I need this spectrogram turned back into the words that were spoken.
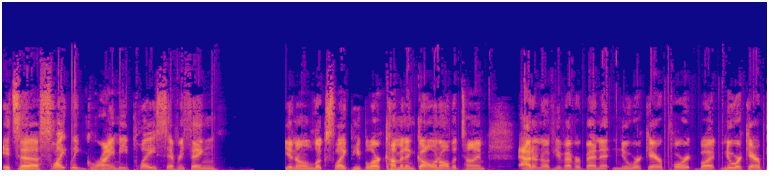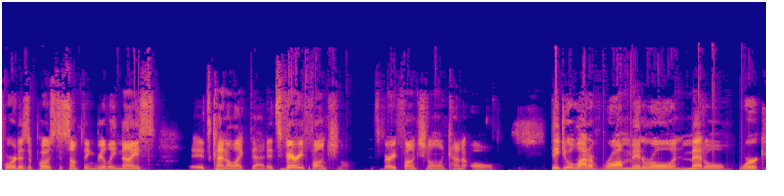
It's a slightly grimy place. Everything you know looks like people are coming and going all the time. I don't know if you've ever been at Newark Airport, but Newark Airport as opposed to something really nice, it's kind of like that. It's very functional. It's very functional and kind of old. They do a lot of raw mineral and metal work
